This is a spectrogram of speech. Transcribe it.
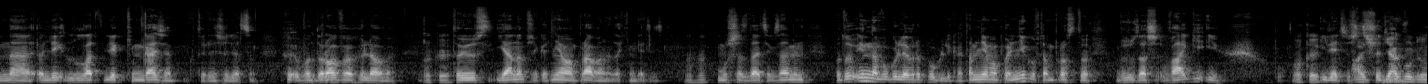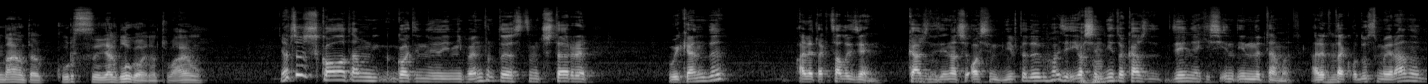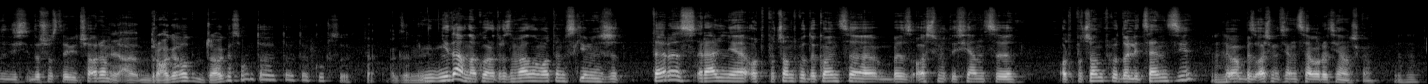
na le, le, lekkim gazie, które się lecą. Wodorowe, chylowe. Okej. To już ja na przykład nie mam prawa na takim lecieć. Muszę zdać egzamin, bo to inna w ogóle republika. Tam nie ma palników, tam po prostu wyrzucasz wagi i Okej. I lecisz A trzy jak dni. wyglądają te kursy, jak długo one trwają? Znaczy szkoła tam godzin nie, nie pamiętam, to jest cztery weekendy, ale tak cały dzień. Każdy dzień, znaczy 8 dni wtedy wychodzi i 8 dni to każdy dzień jakiś in, inny temat. Ale to tak od 8 rano do, 10 do 6 wieczorem. A droga, droga są te, te, te kursy, te egzaminy? Niedawno akurat rozmawiałem o tym z kimś, że teraz realnie od początku do końca bez 8 tysięcy, od początku do licencji chyba bez 8 tysięcy euro ciężko.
